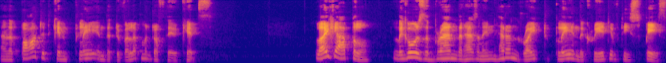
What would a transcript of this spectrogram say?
and the part it can play in the development of their kids. Like Apple, Lego is a brand that has an inherent right to play in the creativity space.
